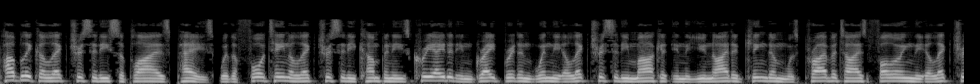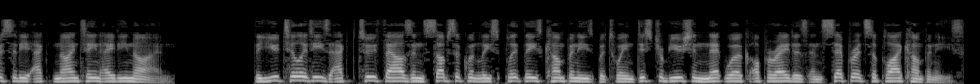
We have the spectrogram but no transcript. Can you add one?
Public Electricity Suppliers PESs were the 14 electricity companies created in Great Britain when the electricity market in the United Kingdom was privatised following the Electricity Act 1989. The Utilities Act 2000 subsequently split these companies between distribution network operators and separate supply companies.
